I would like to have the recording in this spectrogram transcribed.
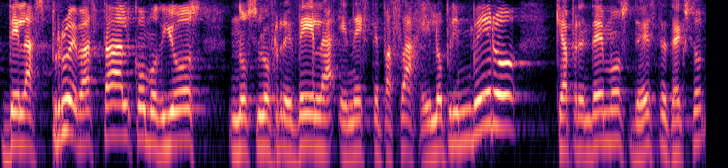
de las pruebas tal como Dios nos lo revela en este pasaje. Y lo primero que aprendemos de este texto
